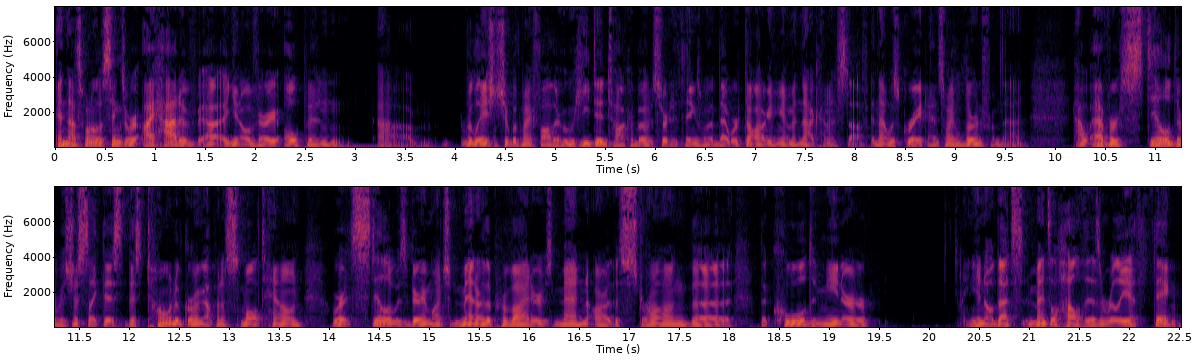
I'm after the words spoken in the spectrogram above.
and that's one of those things where I had a uh, you know very open um, relationship with my father, who he did talk about certain things that were dogging him and that kind of stuff, and that was great. And so I learned from that. However, still there was just like this this tone of growing up in a small town where it's still it was very much men are the providers, men are the strong, the the cool demeanor. You know, that's mental health isn't really a thing.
